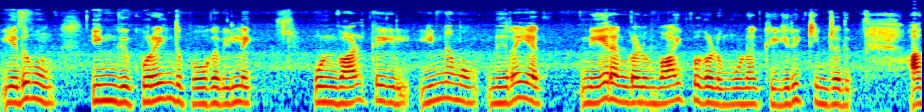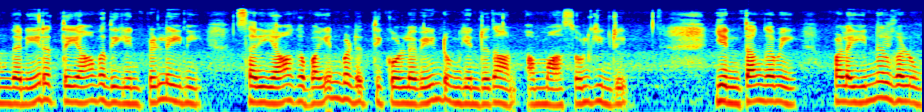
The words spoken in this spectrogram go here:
எதுவும் இங்கு குறைந்து போகவில்லை. உன் வாழ்க்கையில் இன்னமும் நிறைய நேரங்களும் வாய்ப்புகளும் உனக்கு இருக்கின்றது. அந்த நேரத்தையாவது என் பிள்ளை நீ சரியாக பயன்படுத்தி கொள்ள வேண்டும் என்றுதான் அம்மா சொல்கின்றேன். என் தங்கமே பல இன்னல்களும்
